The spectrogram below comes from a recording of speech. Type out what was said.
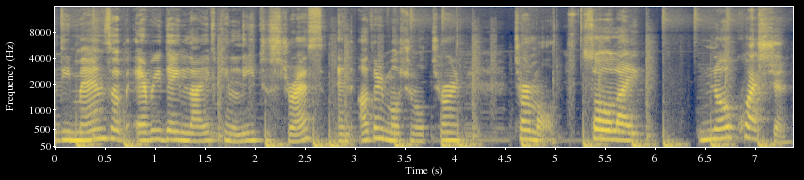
demands of everyday life can lead to stress and other emotional turn turmoil. So like no question,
